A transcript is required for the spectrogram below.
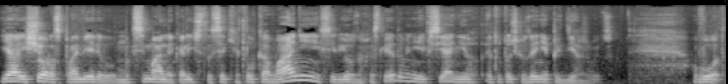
Я еще раз проверил максимальное количество всяких толкований, серьезных исследований, и все они эту точку зрения придерживаются. Вот.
